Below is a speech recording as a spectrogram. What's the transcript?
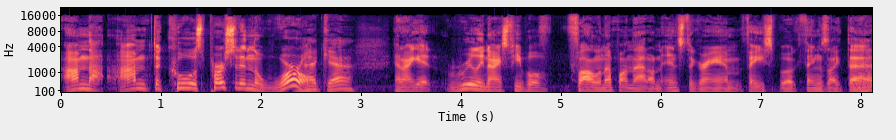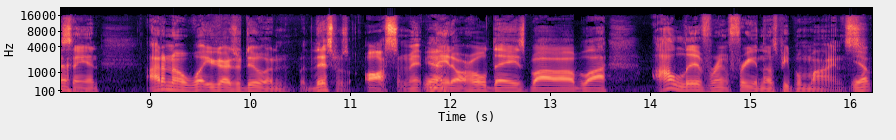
I'm the I'm the coolest person in the world. Heck yeah. and I get really nice people following up on that on Instagram, Facebook, things like that, Yeah. saying, "I don't know what you guys are doing, but this was awesome. It Yeah. made our whole days." Blah blah blah. I'll live rent free in those people's minds. Yep.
